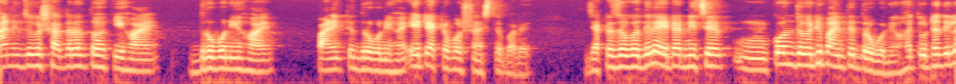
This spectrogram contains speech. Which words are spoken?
আয়নিক যৌগ সাধারণত কি হয়? দ্রবণী হয়, পানিতে দ্রবণী হয়, এটা একটা প্রশ্ন আসতে পারে। যে একটা যৌগ দিলে এটার নিচে কোন যৌগটি পানিতে দ্রবণীয়? হয়তো উঠে দিল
